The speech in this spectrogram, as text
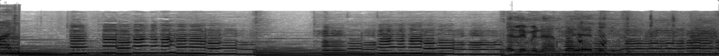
life. Eliminate, eliminate.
